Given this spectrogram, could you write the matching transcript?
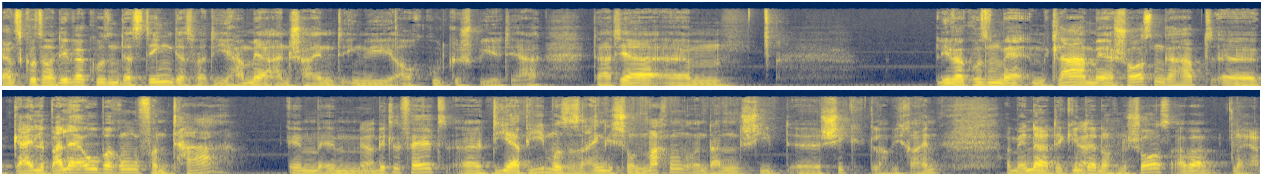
ganz kurz noch Leverkusen, das Ding, das war, die haben ja anscheinend irgendwie auch gut gespielt, ja. Da hat ja ähm, Leverkusen mehr, klar mehr Chancen gehabt, äh, geile Balleroberung von Tar im, im ja. Mittelfeld. Äh, Diaby muss es eigentlich schon machen und dann schiebt äh, Schick, glaube ich, rein. Am Ende hatte Ginter ja. noch eine Chance, aber naja.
